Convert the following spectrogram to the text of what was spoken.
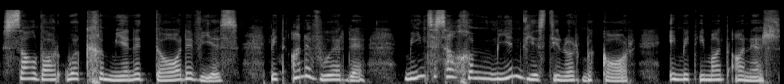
sal daar ook gemeene dade wees. Met ander woorde, mense sal gemeen wees teenoor mekaar en met iemand anders.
